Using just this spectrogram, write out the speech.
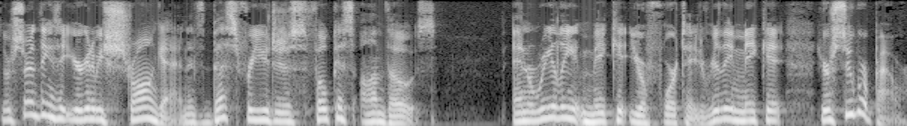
There are certain things that you're going to be strong at, and it's best for you to just focus on those. and really make it your forte, really make it your superpower.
